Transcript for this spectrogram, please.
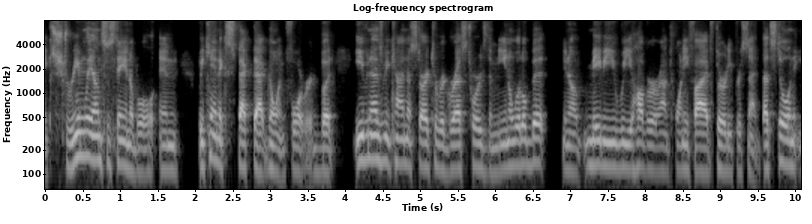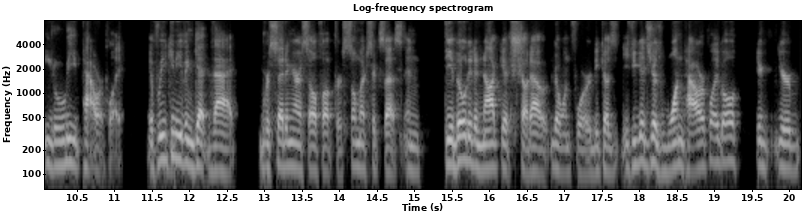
extremely unsustainable. And we can't expect that going forward. But even as we kind of start to regress towards the mean a little bit, you know, maybe we hover around 25, 30%. That's still an elite power play. If we can even get that, we're setting ourselves up for so much success. And the ability to not get shut out going forward. Because if you get just one power play goal, you're you're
